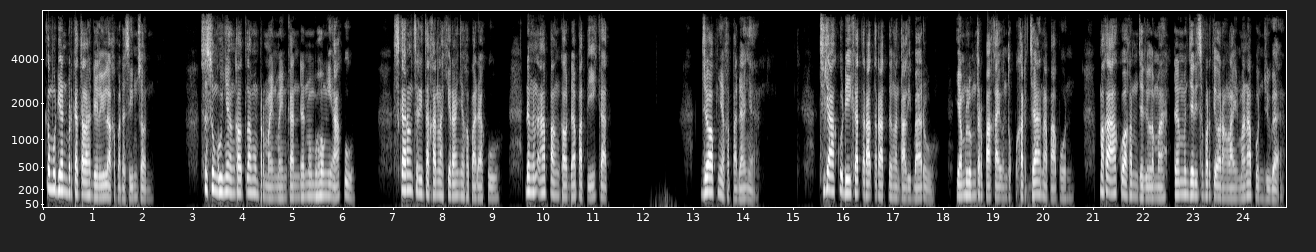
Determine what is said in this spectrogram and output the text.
Kemudian berkatalah Delila kepada Simpson, Sesungguhnya engkau telah mempermain-mainkan dan membohongi aku. Sekarang ceritakanlah kiranya kepadaku, dengan apa engkau dapat diikat? Jawabnya kepadanya, Jika aku diikat erat-erat dengan tali baru, yang belum terpakai untuk pekerjaan apa pun, maka aku akan menjadi lemah dan menjadi seperti orang lain mana pun juga.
